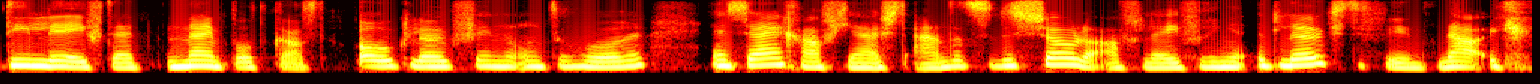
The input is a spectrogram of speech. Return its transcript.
die leeftijd mijn podcast ook leuk vinden om te horen. En zij gaf juist aan dat ze de solo-afleveringen het leukste vindt. Nou, ik,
